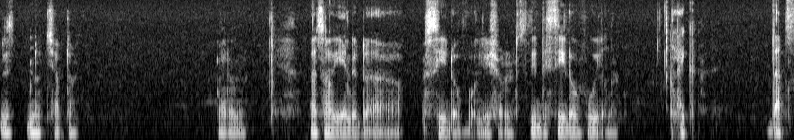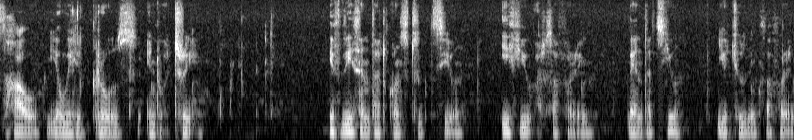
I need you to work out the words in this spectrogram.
This not chapter. I don't know. That's how he ended the seed of volition, the seed of will like that's how your will grows into a tree if this and that constricts you if you are suffering then that's you. You're choosing suffering.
